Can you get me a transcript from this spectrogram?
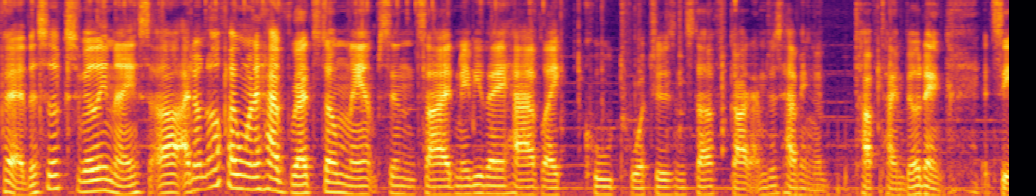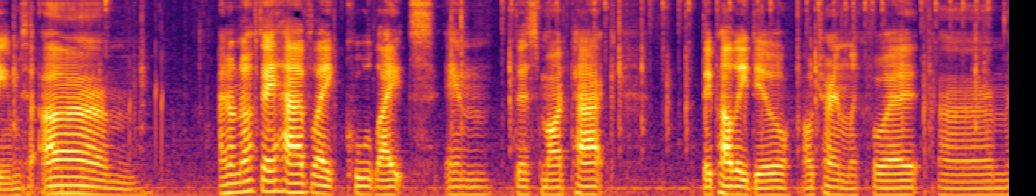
So yeah, this looks really nice. Uh, I don't know if I want to have redstone lamps inside. Maybe they have, like, cool torches and stuff. God, I'm just having a tough time building, it seems. Um, I don't know if they have, like, cool lights in this mod pack. They probably do. I'll try and look for it. Um,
